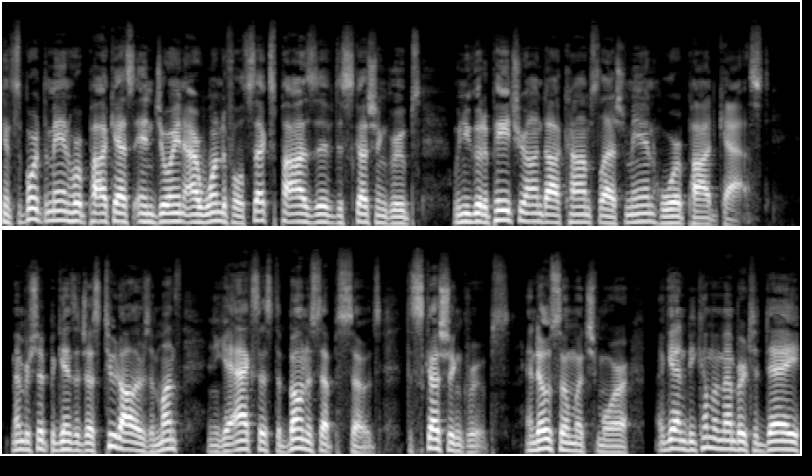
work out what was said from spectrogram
can support the Man Whore podcast and join our wonderful sex positive discussion groups when you go to patreon.com slash man podcast. Membership begins at just $2 a month, and you get access to bonus episodes, discussion groups, and oh so much more. Again, become a member today.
